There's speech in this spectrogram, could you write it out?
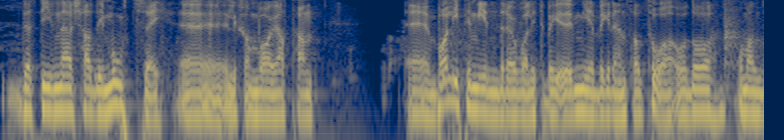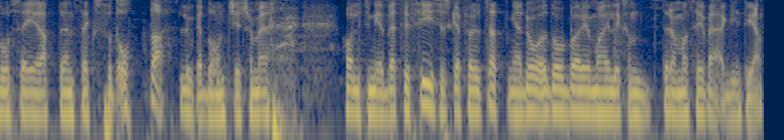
det Steve Nash hade emot sig eh, liksom var ju att han eh, var lite mindre och var lite be mer begränsad så. Och då, om man då säger att en 6 foot 8 Luka Doncic som är, har lite mer bättre fysiska förutsättningar, då, då börjar man ju liksom drömma sig iväg lite grann.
